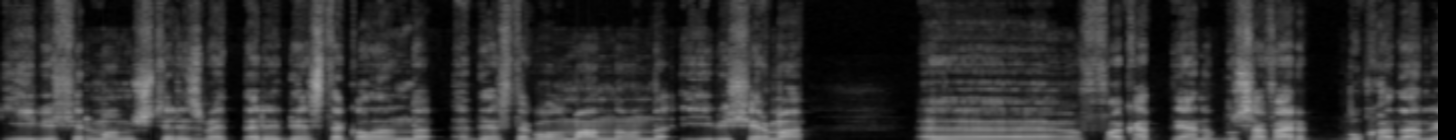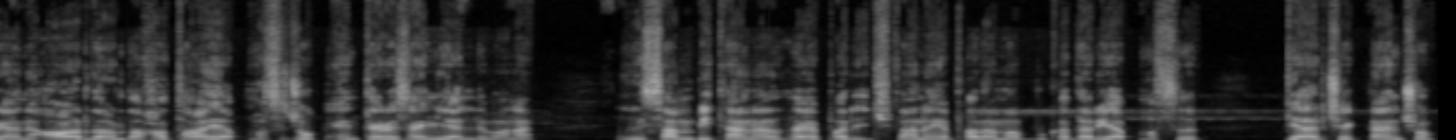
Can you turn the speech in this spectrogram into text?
iyi bir firma, müşteri hizmetleri destek alanında destek olma anlamında iyi bir firma. Eee, fakat yani bu sefer bu kadar yani ard arda hata yapması çok enteresan geldi bana. İnsan bir tane hata yapar, iki tane yapar ama bu kadar yapması gerçekten çok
